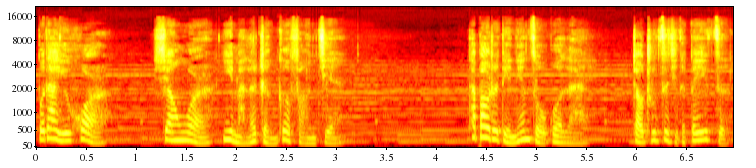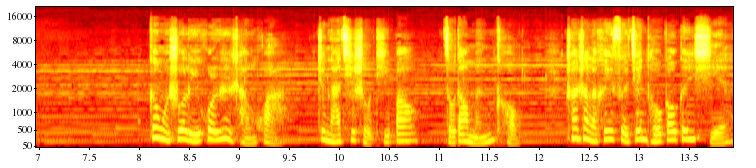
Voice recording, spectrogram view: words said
不大一会儿，香味溢满了整个房间。他抱着点点走过来，找出自己的杯子，跟我说了一会儿日常话，就拿起手提包走到门口，穿上了黑色尖头高跟鞋，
